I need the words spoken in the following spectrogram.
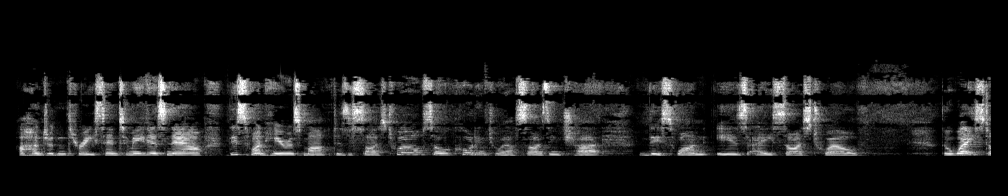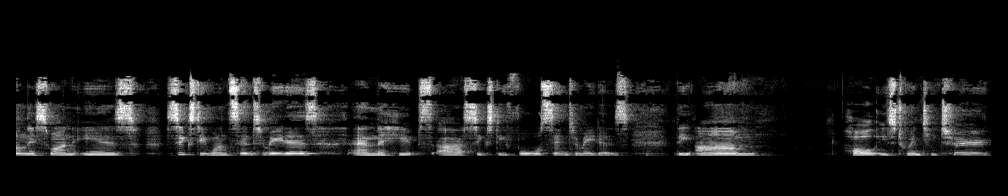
103 centimeters. Now, this one here is marked as a size 12, so according to our sizing chart, this one is a size 12. The waist on this one is 61 centimeters and the hips are 64 centimeters. The arm hole is 22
